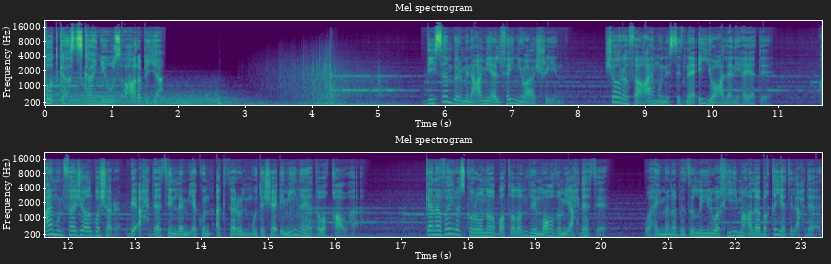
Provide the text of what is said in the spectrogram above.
بودكاست سكاي نيوز عربية. ديسمبر من عام 2020 شارف عام استثنائي على نهايته. عام فاجأ البشر بأحداث لم يكن أكثر المتشائمين يتوقعها كان فيروس كورونا بطلاً لمعظم أحداثه وهيمن بظله الوخيم على بقية الأحداث.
